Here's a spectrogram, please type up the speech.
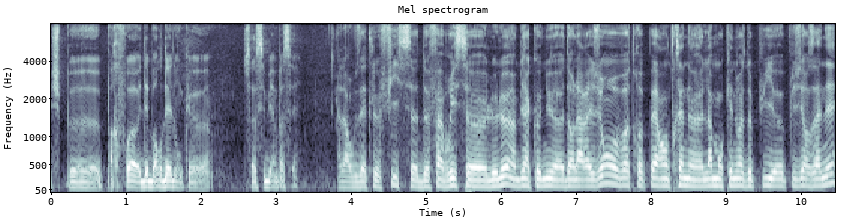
je peux parfois déborder, donc euh, ça s'est bien passé. Alors vous êtes le fils de Fabrice Leleu, un bien connu dans la région. Votre père entraîne la Montquenoise depuis plusieurs années.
